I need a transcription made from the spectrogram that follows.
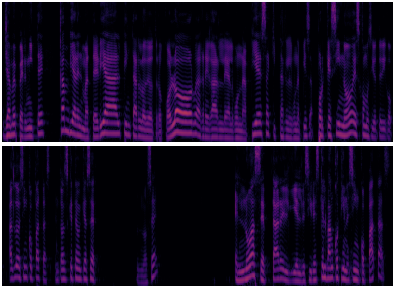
ya me permite cambiar el material, pintarlo de otro color, agregarle alguna pieza, quitarle alguna pieza, porque si no es como si yo te digo, hazlo de cinco patas, entonces ¿qué tengo que hacer? Pues no sé. El no aceptar el, y el decir, es que el banco tiene cinco patas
